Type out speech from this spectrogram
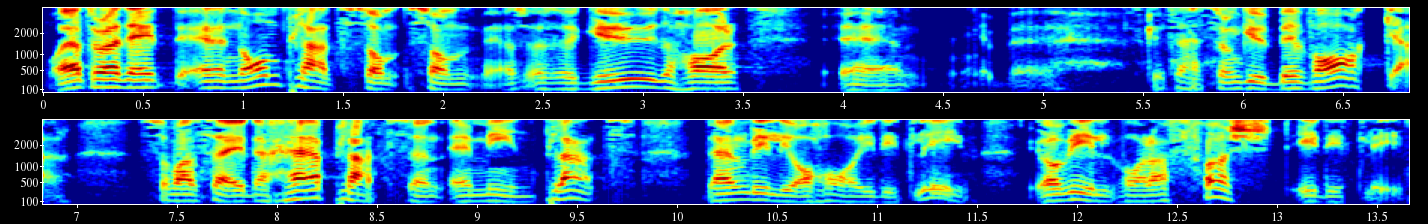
Och jag tror att det är, är det någon plats som, som alltså, alltså Gud har eh, ska säga, som Gud bevakar. Som han säger, den här platsen är min plats. Den vill jag ha i ditt liv. Jag vill vara först i ditt liv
